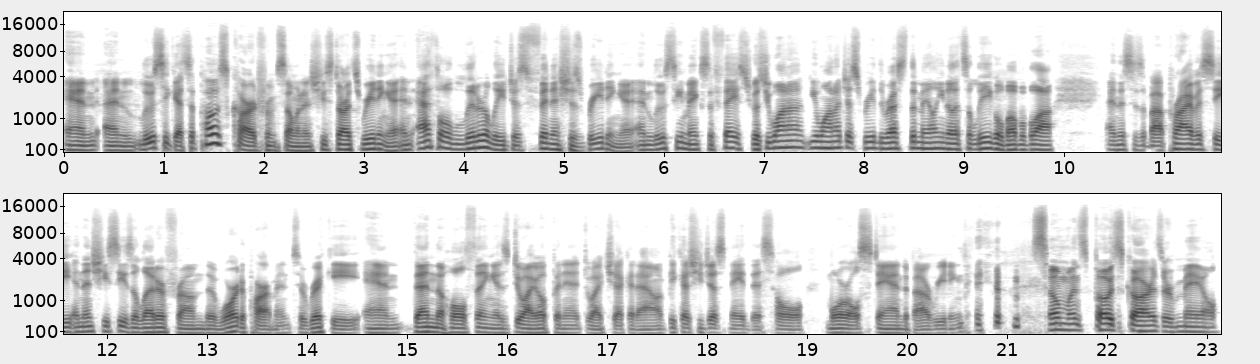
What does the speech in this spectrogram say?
And and Lucy gets a postcard from someone and she starts reading it. And Ethel literally just finishes reading it. And Lucy makes a face. She goes, You wanna you wanna just read the rest of the mail? You know, that's illegal, blah, blah, blah and this is about privacy. And then she sees a letter from the War Department to Ricky, and then the whole thing is: Do I open it? Do I check it out? Because she just made this whole moral stand about reading someone's postcards or mail.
